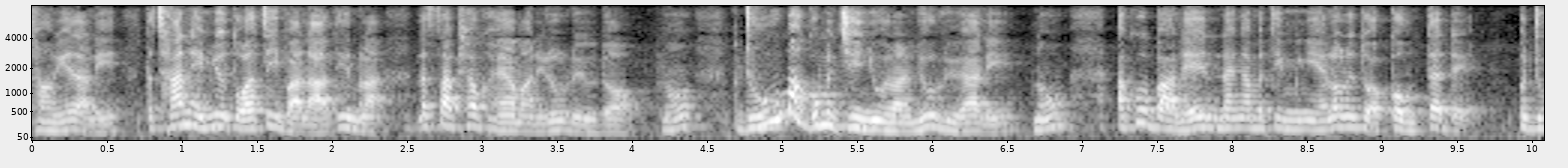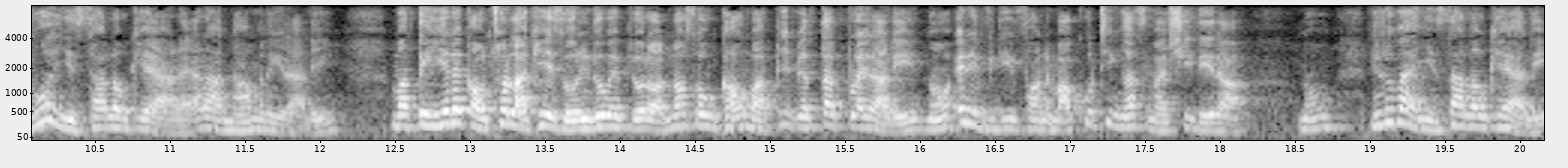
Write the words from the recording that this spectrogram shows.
ချောင်ရဲတာလေတခြားနေမြို့သွားကြည့်ပါလားသိတယ်မလားလက်စဖြောက်ခံရမှာနေတို့တွေကိုတော့နော်ဘဒူးမှကိုမကြင်ညိုတာနေတို့တွေကလေနော်အခုဗာလဲနိုင်ငံမတိမငယ်လောက်လို့သူအကုန်တက်တယ် ဘဒူကရေစားလောက်ခဲ့ရတယ်အဲ့ဒါနားမလေတာလေမတင်ရတဲ့ကောင်ထွက်လာခဲ့ဆိုနေတို့ပဲပြောတော့နောက်ဆုံးခေါင်းမှာပြစ်ပြတ်တက်ပလိုက်တာလေနော်အဲ့ဒီဗီဒီယိုဖိုင်ထဲမှာအခုထိငါစီမှာရှိသေးတာနော်နေတို့ပဲရင်စားလောက်ခဲ့ရလေ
